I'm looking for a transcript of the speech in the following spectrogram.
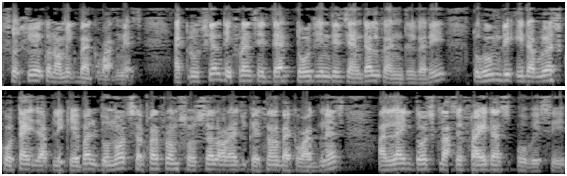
Socio-economic backwardness. A crucial difference is that those in the general category to whom the EWS quota is applicable do not suffer from social or educational backwardness unlike those classified as OBC.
